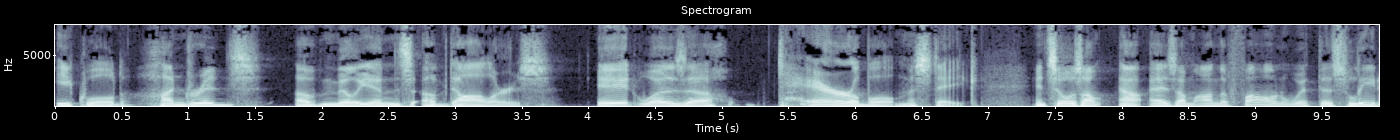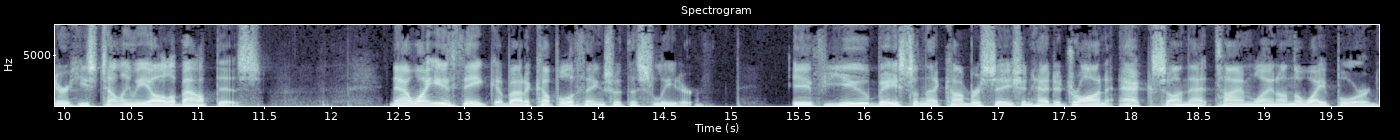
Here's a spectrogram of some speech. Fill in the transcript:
equaled hundreds of millions of dollars. It was a terrible mistake. And so as I'm, uh, as I'm on the phone with this leader, he's telling me all about this. Now, I want you to think about a couple of things with this leader if you, based on that conversation, had to draw an X on that timeline on the whiteboard,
